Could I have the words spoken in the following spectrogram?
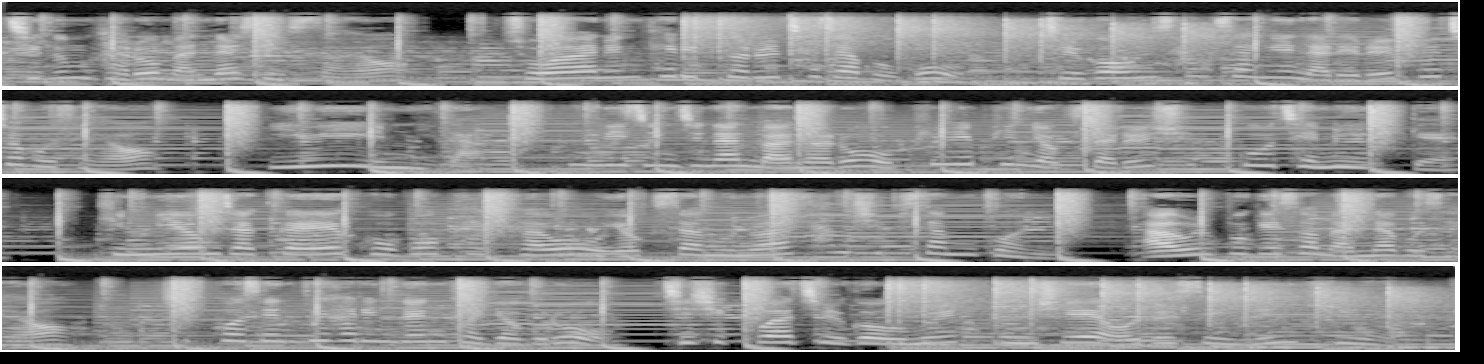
지금 바로 만날 수 있어요. 좋아하는 캐릭터를 찾아보고 즐거운 상상의 나래를 펼쳐보세요. 2위입니다. 흥미진진한 만화로 필리핀 역사를 쉽고 재미있게. 김미영 작가의 고고 카카오 역사문화 33권. 아울북에서 만나보세요. 10% 할인된 가격으로 지식과 즐거움을 동시에 얻을 수 있는 기회.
